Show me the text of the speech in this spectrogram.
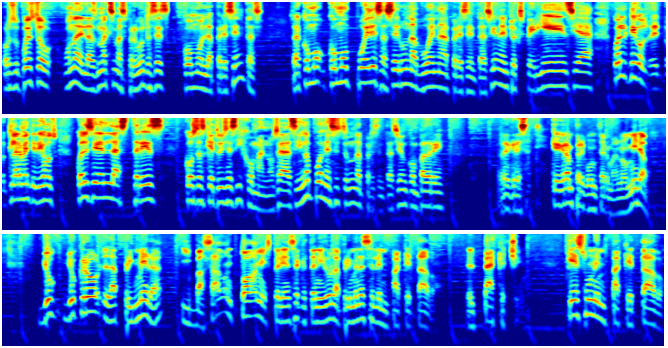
por supuesto, una de las máximas preguntas es cómo la presentas. O sea, ¿cómo, cómo puedes hacer una buena presentación en tu experiencia? ¿Cuál, digo, eh, claramente, digamos, ¿cuáles serían las tres cosas que tú dices, hijo, man? O sea, si no pones esto en una presentación, compadre, regrésate. Qué gran pregunta, hermano. Mira, yo, yo creo la primera, y basado en toda mi experiencia que he tenido, la primera es el empaquetado, el packaging. ¿Qué es un empaquetado?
